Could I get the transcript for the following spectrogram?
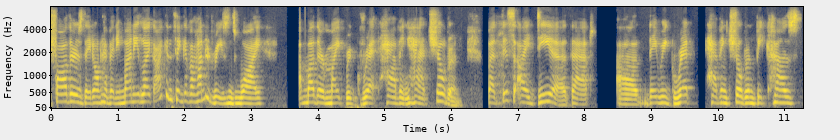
fathers. They don't have any money. Like I can think of a hundred reasons why a mother might regret having had children. But this idea that uh, they regret having children because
